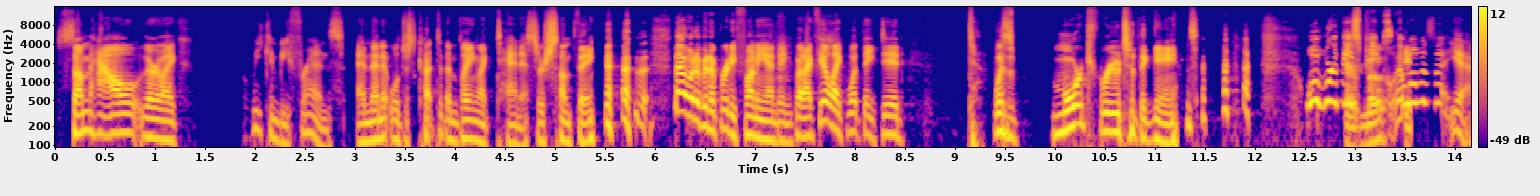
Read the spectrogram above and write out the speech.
somehow they're like, we can be friends, and then it will just cut to them playing like tennis or something. that would have been a pretty funny ending. But I feel like what they did was more true to the games. what were They're these people? What was that? Yeah,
